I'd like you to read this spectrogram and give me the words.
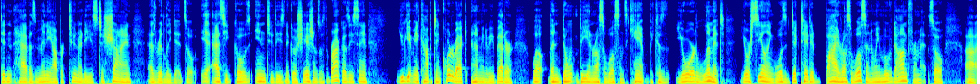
didn't have as many opportunities to shine as Ridley did. So as he goes into these negotiations with the Broncos, he's saying, "You get me a competent quarterback, and I'm going to be better." Well, then don't be in Russell Wilson's camp because your limit, your ceiling was dictated by Russell Wilson, and we moved on from it. So uh,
